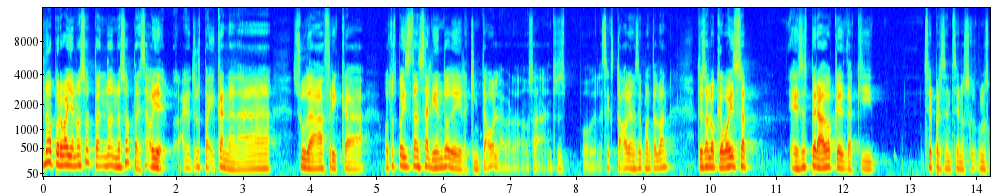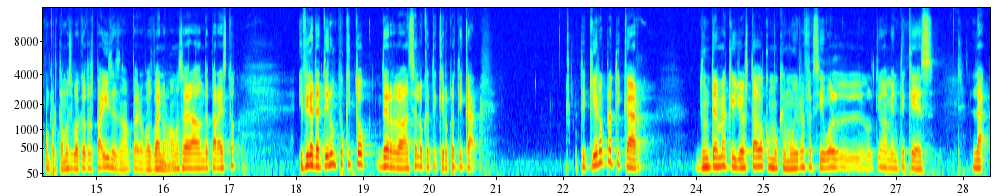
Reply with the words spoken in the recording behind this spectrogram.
no, pero vaya, no, no, no es sorpresa. Oye, hay otros países, Canadá, Sudáfrica, otros países están saliendo de la quinta ola, ¿verdad? O sea, entonces, o de la sexta ola, no sé cuántas van. Entonces, a lo que voy es, es esperado que desde aquí se, presente, nos, nos, comportemos igual que otros países, ¿no? Pero pues bueno, vamos a ver a dónde para esto. Y fíjate, tiene un poquito de relevancia lo que te quiero platicar. Te quiero platicar de un tema que yo he estado como que muy reflexivo últimamente, que es la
